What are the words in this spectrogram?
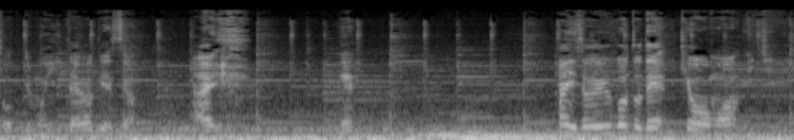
とっても言いたいわけですよ。はい。ね。はいそういうことで今日も一日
